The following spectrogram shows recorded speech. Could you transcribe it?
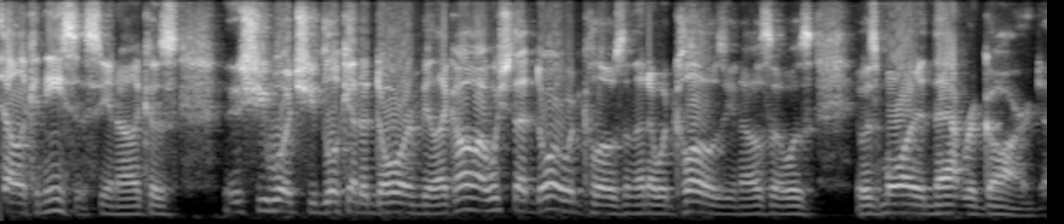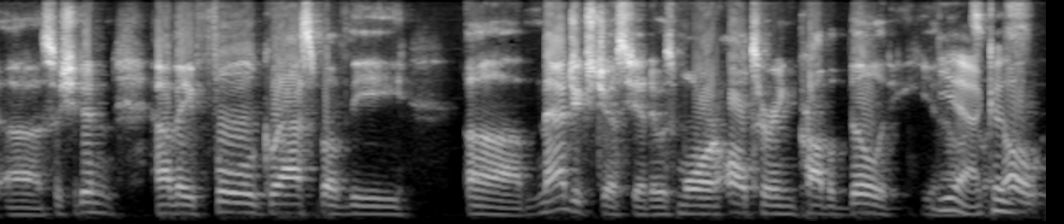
Telekinesis, you know, because she would she'd look at a door and be like, "Oh, I wish that door would close," and then it would close, you know. So it was it was more in that regard. Uh, so she didn't have a full grasp of the uh, magics just yet. It was more altering probability. You know? Yeah, It's like, because oh,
